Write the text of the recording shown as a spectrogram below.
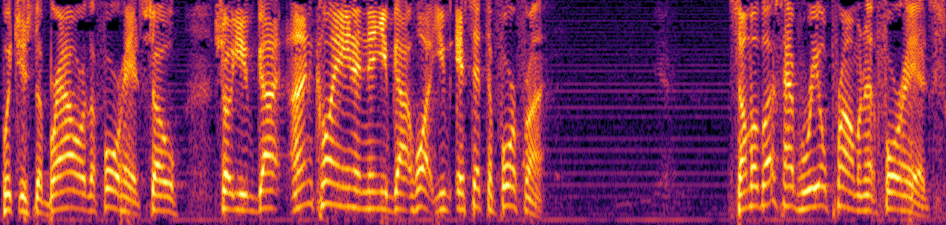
which is the brow or the forehead. So, so you've got unclean, and then you've got what? You've, it's at the forefront. Some of us have real prominent foreheads.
